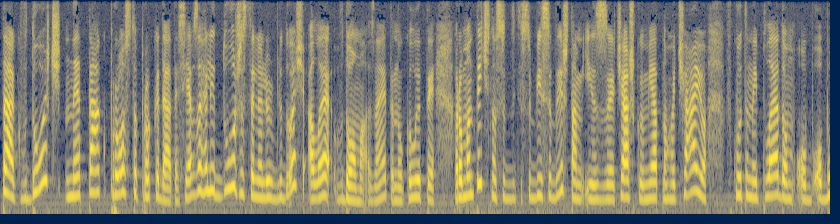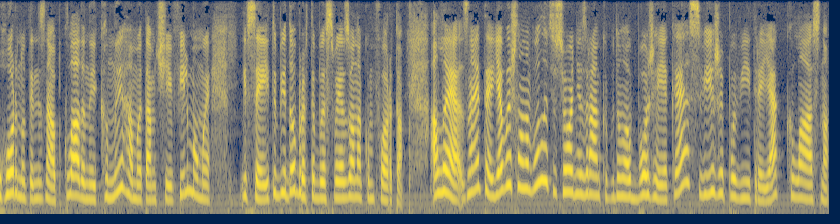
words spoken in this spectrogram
Так, в дощ не так просто прокидатися. Я взагалі дуже сильно люблю дощ, але вдома, знаєте, ну коли ти романтично собі сидиш там із чашкою м'ятного чаю, вкутаний пледом, об, обгорнутий, не знаю, обкладений книгами там чи фільмами, і все, і тобі добре, в тебе своя зона комфорту. Але знаєте, я вийшла на вулицю сьогодні зранку і подумала, боже, яке свіже повітря, як класно,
